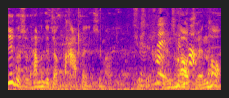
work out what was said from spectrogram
这个是他们的叫大份是吗？全套，全套，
